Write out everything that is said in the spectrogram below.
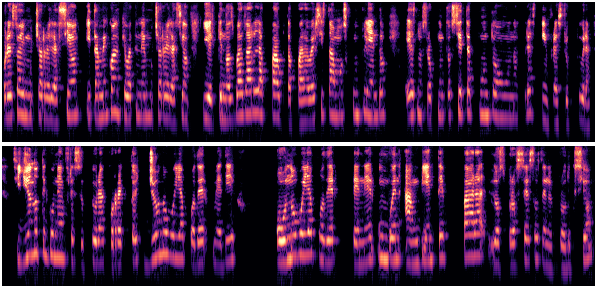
Por eso hay mucha relación y también con el que va a tener mucha relación y el que nos va a dar la pauta para ver si estamos cumpliendo es nuestro punto 7.13, infraestructura. Si yo no tengo una infraestructura correcta, yo no voy a poder medir o no voy a poder tener un buen ambiente para los procesos de producción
